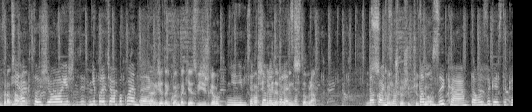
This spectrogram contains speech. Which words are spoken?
wracamy. Jak to zio? Jeszcze tutaj nie poleciałam po kłębek. A gdzie ten kłębek jest? Widzisz go? Nie, nie widzę. No właśnie, Dobra, nie widać no go, to lecę. więc dobra. Do Więc końca. Kończmy Ta szybciutko. muzyka, ta muzyka jest taka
